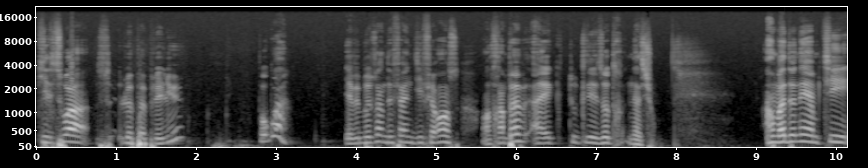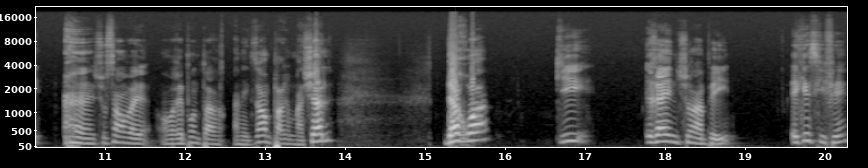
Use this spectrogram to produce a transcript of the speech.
Qu'il soit le peuple élu Pourquoi? Il y avait besoin de faire une différence entre un peuple avec toutes les autres nations. On va donner un petit... Sur ça, on va, on va répondre par un exemple, par machal, d'un roi qui règne sur un pays. Et qu'est-ce qu'il fait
